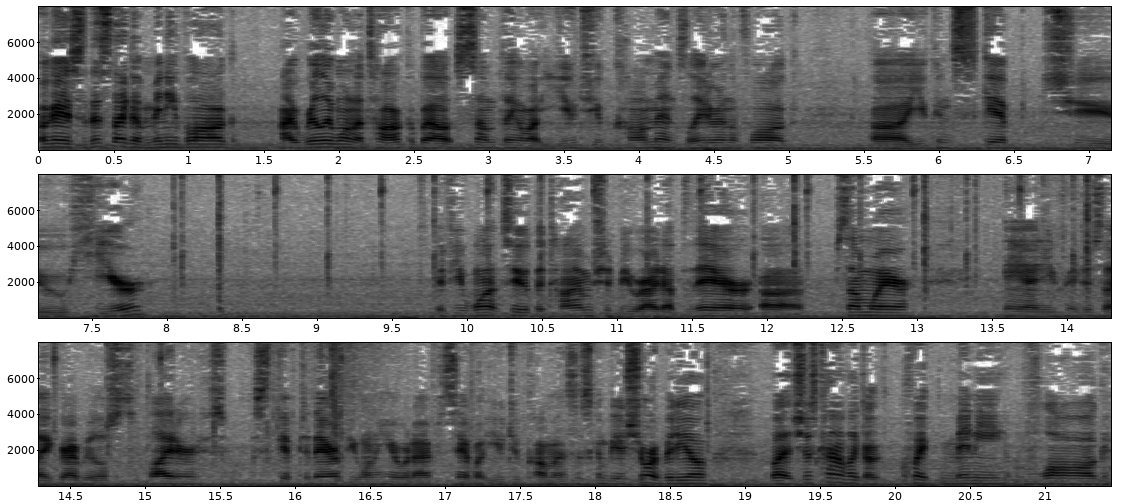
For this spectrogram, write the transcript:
Okay, so this is like a mini vlog. I really want to talk about something about YouTube comments later in the vlog. Uh, you can skip to here. If you want to, the time should be right up there uh, somewhere. And you can just like grab your little slider, skip to there if you want to hear what I have to say about YouTube comments. This to be a short video, but it's just kind of like a quick mini vlog.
